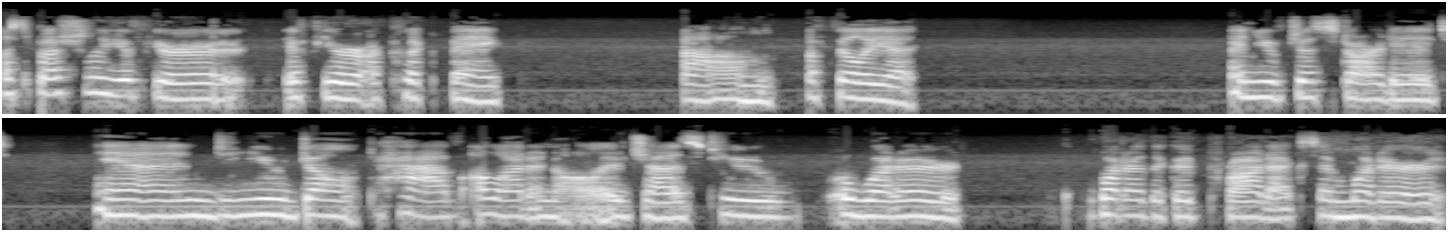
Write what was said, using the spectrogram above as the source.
especially if you're if you're a ClickBank um, affiliate and you've just started and you don't have a lot of knowledge as to what are what are the good products and what are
